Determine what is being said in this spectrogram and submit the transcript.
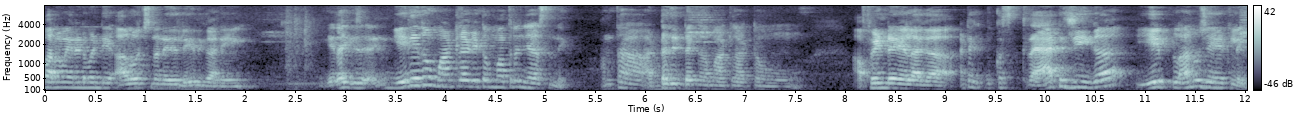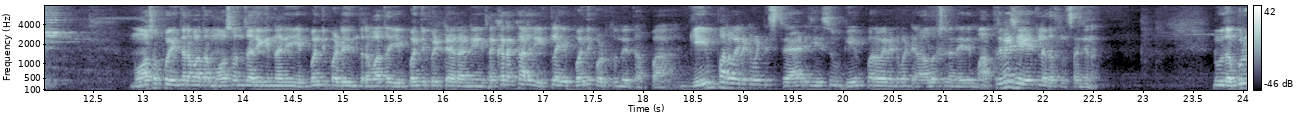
పరమైనటువంటి ఆలోచన అనేది లేదు కానీ ఇలా ఏదేదో మాట్లాడటం మాత్రం చేస్తుంది. అంతా అడ్డదిడ్డంగా మాట్లాడటం అఫెండ్ అయ్యేలాగా అంటే ఒక స్ట్రాటజీగా ఏ ప్లాను చేయట్లేదు. మోసపోయిన తర్వాత మోసం జరిగిందని ఇబ్బంది పడిన తర్వాత ఇబ్బంది పెట్టారని రకరకాలుగా ఇట్లా ఇబ్బంది పడుతుంది తప్ప గేమ్ పరమైనటువంటి స్ట్రాటజీస్ గేమ్ పరమైనటువంటి ఆలోచన అనేది మాత్రమే చేయట్లేదు అసలు సంజన. నువ్వు డబ్బులు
